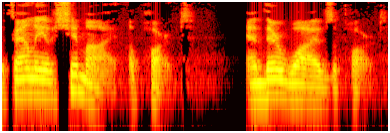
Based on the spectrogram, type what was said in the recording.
the family of Shimei apart, and their wives apart.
